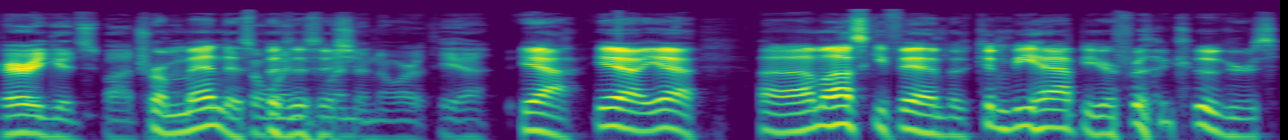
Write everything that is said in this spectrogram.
very good spot. to win- Tremendous to win, position. the North. Yeah. Yeah, yeah, yeah. Uh, I'm a Husky fan, but couldn't be happier for the Cougars.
